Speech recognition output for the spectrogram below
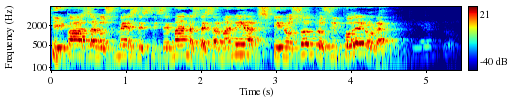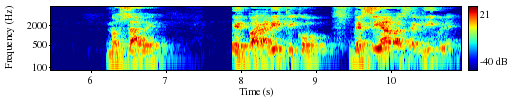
Y pasan los meses y semanas de esa manera y nosotros sin poder orar. No sabe, el paralítico deseaba ser libre.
